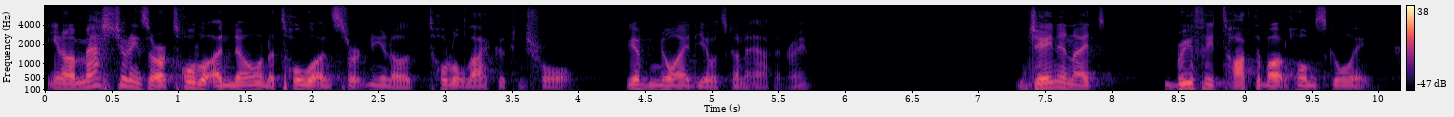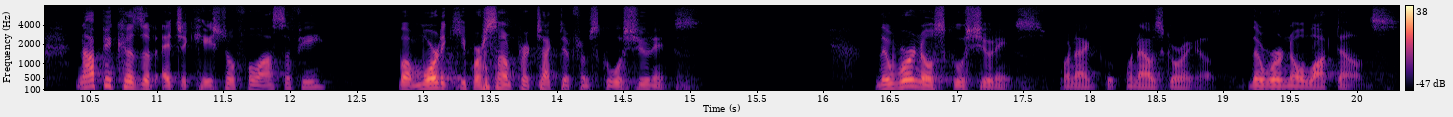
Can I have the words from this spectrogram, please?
You know, mass shootings are a total unknown, a total uncertainty, and a total lack of control. We have no idea what's going to happen, right? Jane and I briefly talked about homeschooling, not because of educational philosophy, but more to keep our son protected from school shootings. There were no school shootings when I, when I was growing up, there were no lockdowns.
